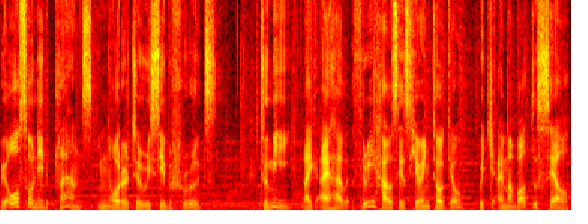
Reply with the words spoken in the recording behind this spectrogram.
We also need plants in order to receive fruits. To me, like I have 3 houses here in Tokyo which I'm about to sell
